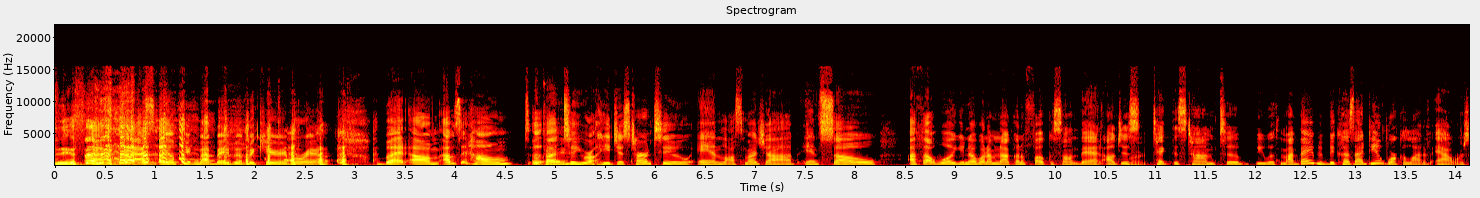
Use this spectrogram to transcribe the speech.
business. I still pick my baby up and carry him around. But um, I was at home, Okay. a two year old. He just turned two and lost my job, and so I thought, well, you know what? I'm not going to focus on that. I'll just take this time to be with my baby because I did work a lot of hours.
